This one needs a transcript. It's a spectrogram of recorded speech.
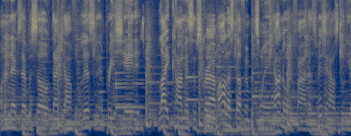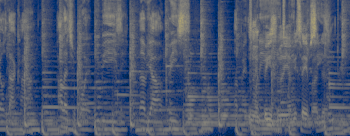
on the next episode. Thank y'all for listening. Appreciate it. Like, comment, subscribe, all that stuff in between. Y'all know where to find us. VisionHouseStudios.com. Holla at your boy. We be easy. Love y'all. Peace. Man, peace, man. Y'all be safe out there. season three.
